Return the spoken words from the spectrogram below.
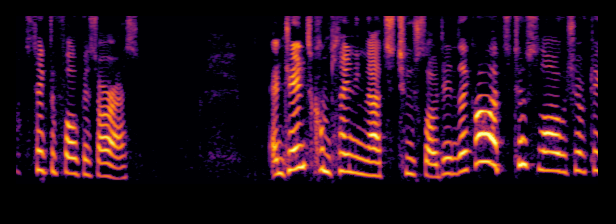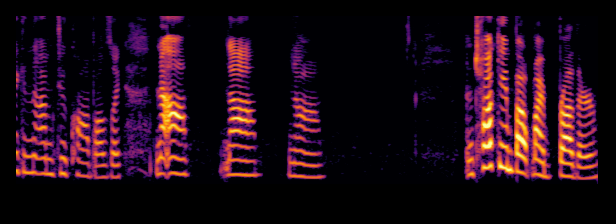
let's take the Focus RS. And Jane's complaining that's too slow. Jane's like, oh, it's too slow. We should have taken the M2 comp. I was like, nah, nah, nah. And talking about my brother.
